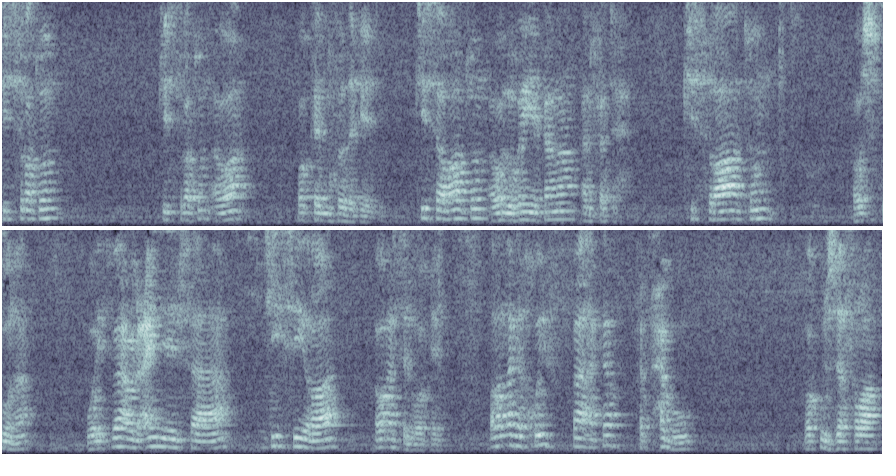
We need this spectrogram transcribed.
كسرة كسرة أو وكل مفردة كيتي كسرات أو اللغية كما الفتح. كسرات أو سكونة. وإتباع العين للفاء. أو هسل وكيل طالما أقد خوي فاءك فتحبه وكو زفرة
